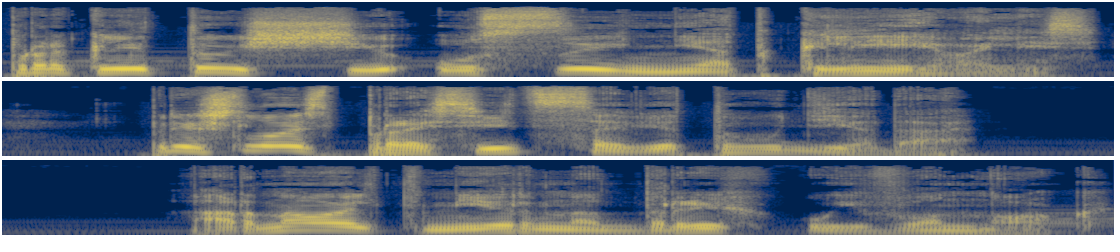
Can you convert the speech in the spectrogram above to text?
проклятущие усы не отклеивались. Пришлось просить совета у деда. Арнольд мирно дрых у его ног.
